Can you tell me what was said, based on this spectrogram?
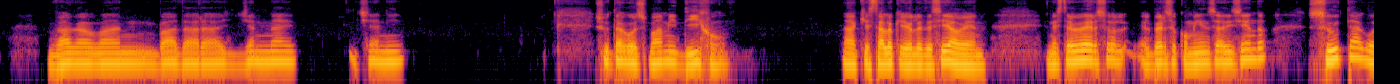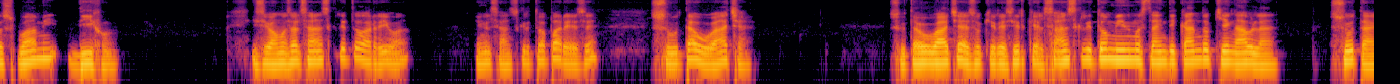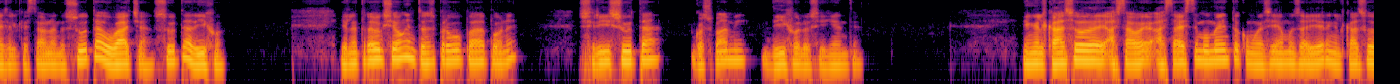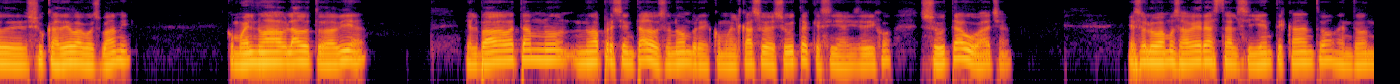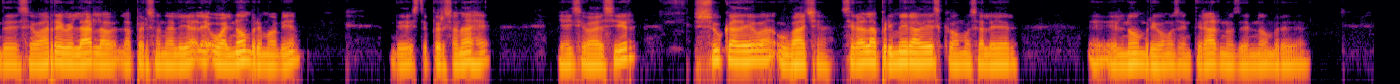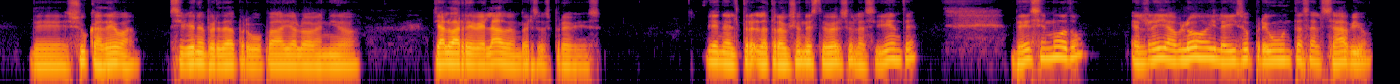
Bhagavan Badara Jani, Sutta Goswami dijo, aquí está lo que yo les decía, ven, en este verso, el verso comienza diciendo, Sutta Goswami dijo. Y si vamos al sánscrito arriba, en el sánscrito aparece Sutta Uvacha. Sutta Uvacha, eso quiere decir que el sánscrito mismo está indicando quién habla. Suta es el que está hablando. Suta Uvacha. Suta dijo. Y en la traducción, entonces Prabhupada pone, Sri Suta Goswami dijo lo siguiente. En el caso de, hasta, hasta este momento, como decíamos ayer, en el caso de Shukadeva Goswami, como él no ha hablado todavía, el Bhagavatam no, no ha presentado su nombre, como el caso de Suta, que sí, ahí se dijo Suta Uvacha. Eso lo vamos a ver hasta el siguiente canto, en donde se va a revelar la, personalidad, o el nombre más bien, de este personaje. Y ahí se va a decir Sukadeva Uvacha. Será la primera vez que vamos a leer eh, el nombre, vamos a enterarnos del nombre de, de Sukadeva. Si bien es verdad, Prabhupada ya lo ha venido, ya lo ha revelado en versos previos. Bien, la traducción de este verso es la siguiente. De ese modo, el rey habló y le hizo preguntas al sabio,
